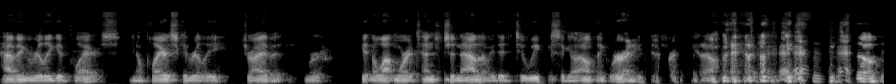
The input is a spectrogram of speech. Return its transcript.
having really good players. You know, players can really drive it. We're getting a lot more attention now than we did two weeks ago. I don't think we're any different, you know. so,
